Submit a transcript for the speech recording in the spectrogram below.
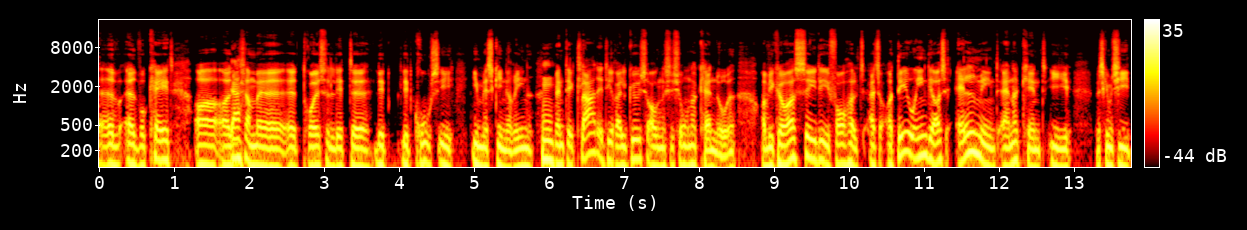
ad- advokat, og, og Ja. ligesom øh, øh, drøse lidt, øh, lidt, lidt grus i, i maskineriet. Mm. Men det er klart, at de religiøse organisationer kan noget. Og vi kan jo også se det i forhold til, altså, og det er jo egentlig også alment anerkendt i, hvad skal man sige,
